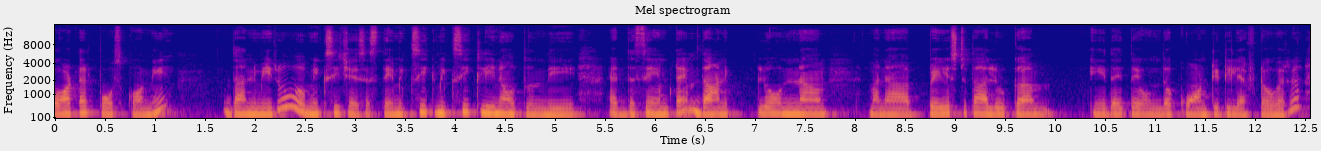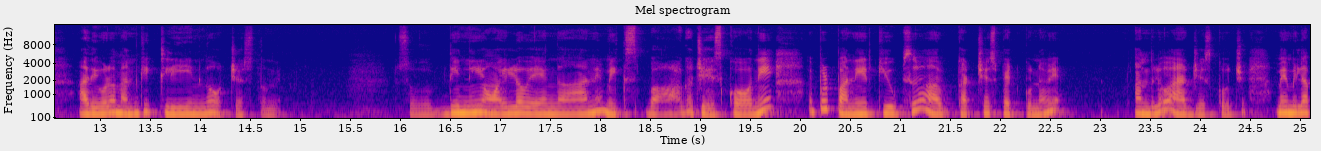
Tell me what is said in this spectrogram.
వాటర్ పోసుకొని దాన్ని మీరు మిక్సీ చేసేస్తే మిక్సీకి మిక్సీ క్లీన్ అవుతుంది. అట్ ద సేమ్ టైం దానిలో ఉన్న మన పేస్ట్ తాలూకా ఏదైతే ఉందో క్వాంటిటీ లెఫ్ట్ ఓవర్ అది కూడా మనకి క్లీన్గా వచ్చేస్తుంది. సో దీన్ని ఆయిల్లో వేయంగానే మిక్స్ బాగా చేసుకొని ఇప్పుడు పన్నీర్ క్యూబ్స్ కట్ చేసి పెట్టుకున్నవి అందులో యాడ్ చేసుకోవచ్చు. మేము ఇలా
